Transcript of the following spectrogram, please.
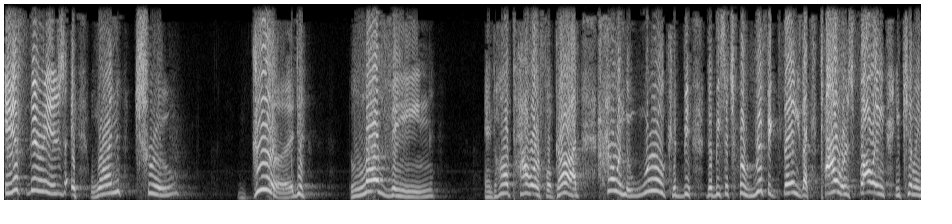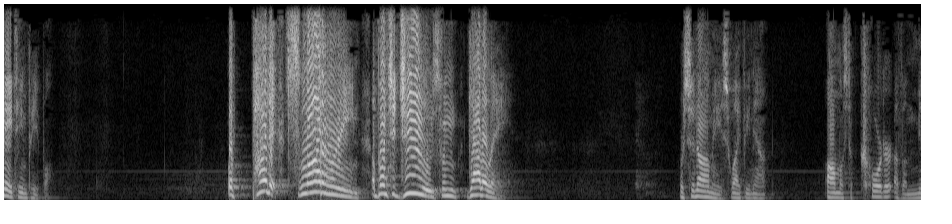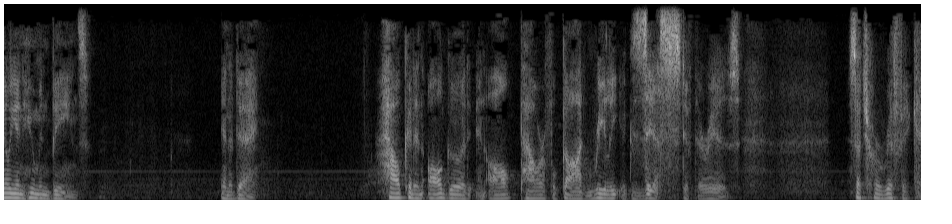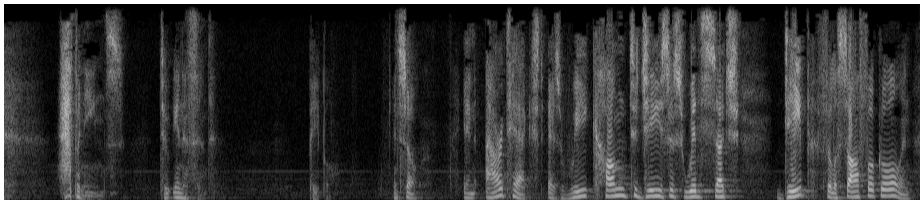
if there is a, one true, good, loving, and all powerful God, how in the world could be, there be such horrific things like towers falling and killing 18 people? Or Pilate slaughtering a bunch of Jews from Galilee? Or tsunamis wiping out almost a quarter of a million human beings in a day? How could an all good and all powerful God really exist if there is such horrific happenings to innocent people? And so, in our text, as we come to Jesus with such deep philosophical and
